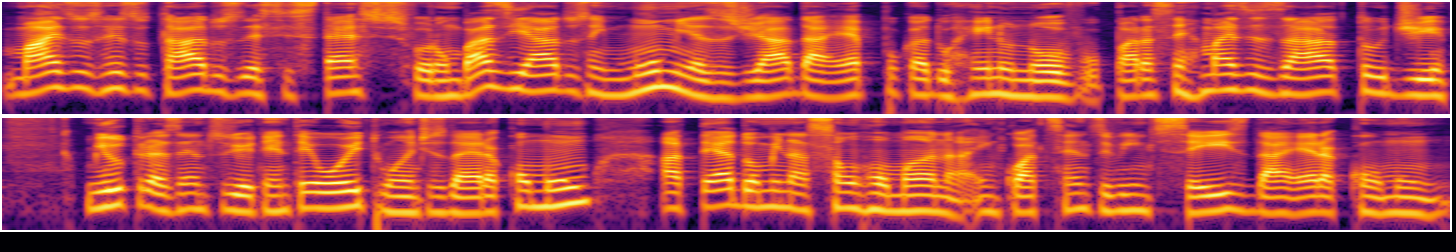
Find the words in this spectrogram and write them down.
Mas os resultados desses testes foram baseados em múmias já da época do Reino Novo, para ser mais exato, de 1388 antes da Era Comum até a dominação romana em 426 da Era Comum.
